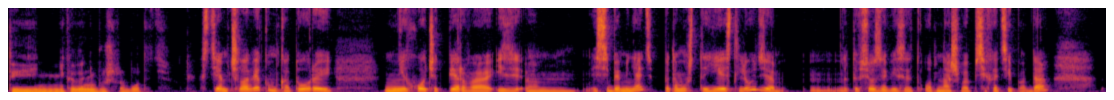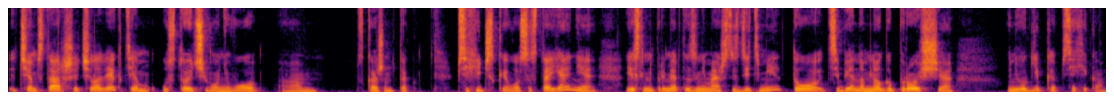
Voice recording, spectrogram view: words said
ты никогда не будешь работать? С тем человеком, который не хочет первое из, эм, себя менять, потому что есть люди, это все зависит от нашего психотипа, да. Чем старше человек, тем устойчиво у него эм, скажем так, психическое его состояние. Если, например, ты занимаешься с детьми, то тебе намного проще, у него гибкая психика,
